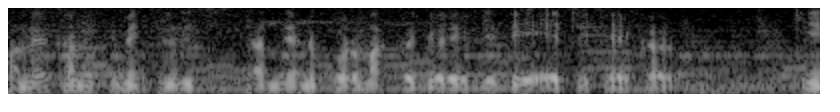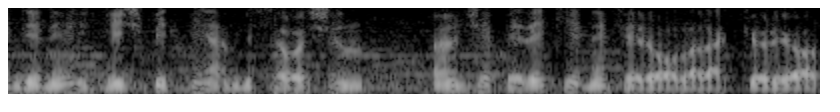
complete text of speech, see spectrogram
Amerikan hükümetinin sistemlerini korumakla görevli bir etik hacker. Kendini hiç bitmeyen bir savaşın ön cephedeki neferi olarak görüyor.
